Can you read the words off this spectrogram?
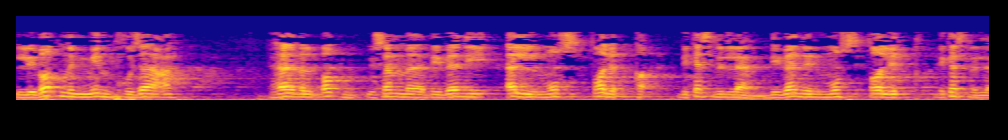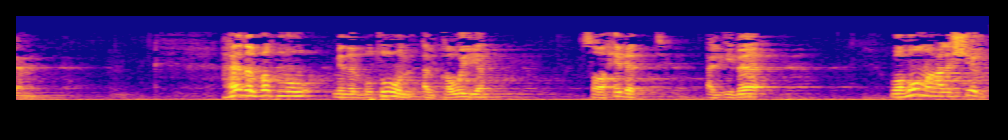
لبطن من خزاعة. هذا البطن يسمى ببني المصطلق بكسر اللام. ببني المصطلق بكسر اللام. هذا البطن من البطون القوية صاحبة الإباء. وهم على الشرك.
